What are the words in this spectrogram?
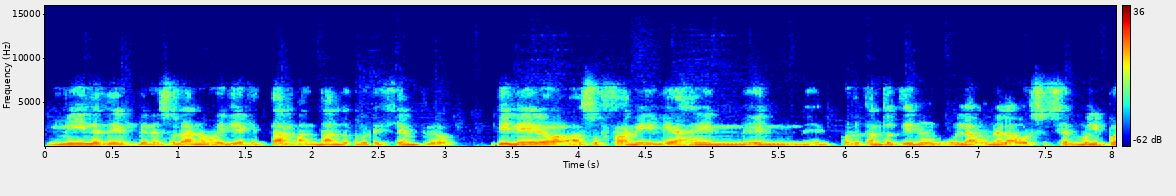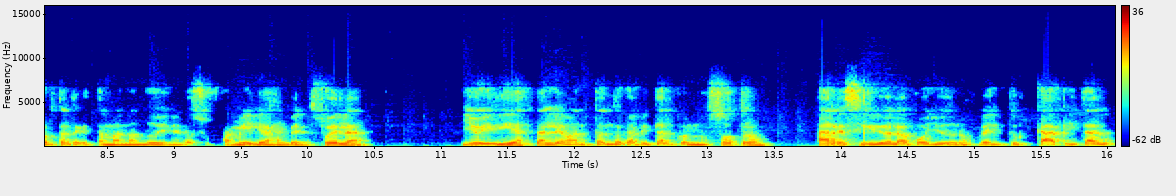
miles de venezolanos hoy día que están mandando, por ejemplo, dinero a sus familias, en, por lo tanto tienen una labor social muy importante que están mandando dinero a sus familias en Venezuela y hoy día están levantando capital con nosotros. Ha recibido el apoyo de unos Venture Capital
